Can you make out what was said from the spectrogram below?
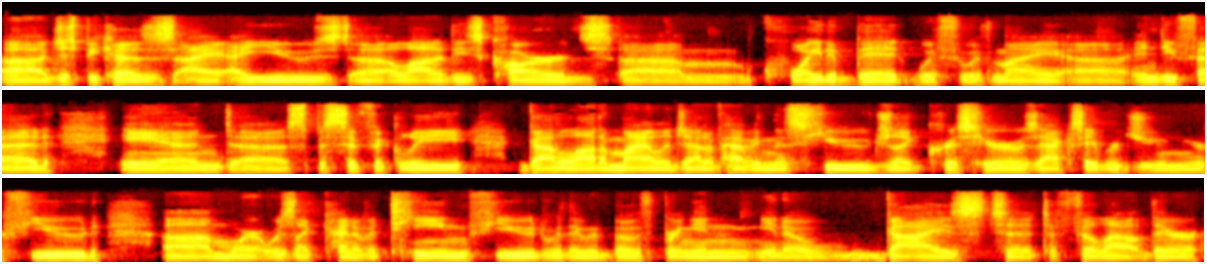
uh, just because I, I used uh, a lot of these cards um, quite a bit with with my uh, indie fed, and uh, specifically got a lot of mileage out of having this huge like Chris Hero Zack Sabre Jr. feud, um, where it was like kind of a team feud where they would both bring in you know guys guys to to fill out their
